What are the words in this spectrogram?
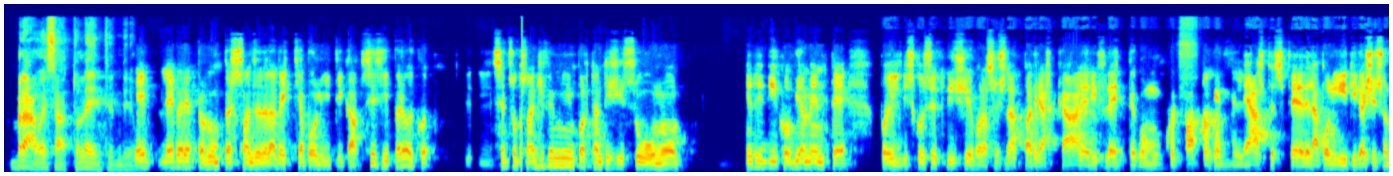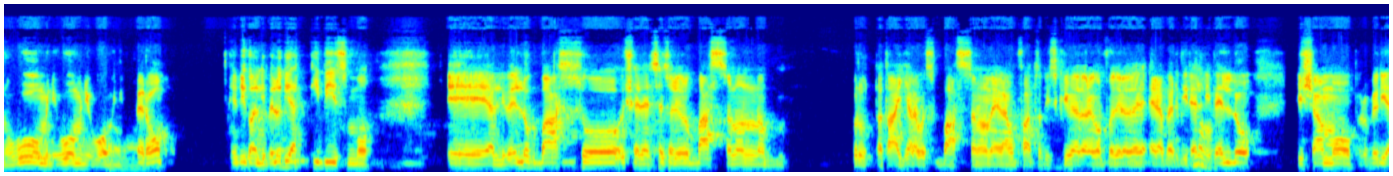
Bravo, esatto, lei intendevo. Lei, lei è proprio un personaggio della vecchia politica. Sì, sì, però ecco, il senso personaggi femminili importanti ci sono, io ti dico, ovviamente, poi il discorso che ti dicevo, la società patriarcale riflette comunque il fatto che nelle alte sfere della politica ci sono uomini, uomini, uomini, oh. però io dico a livello di attivismo e a livello basso, cioè nel senso a livello basso non brutta, tagliala questo basso, non era un fatto discriminatorio nei confronti, era per dire no. a livello diciamo proprio di,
